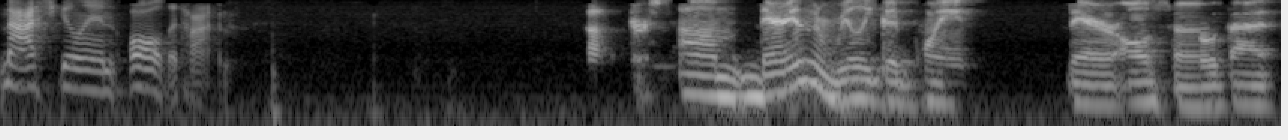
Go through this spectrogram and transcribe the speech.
masculine all the time. Um, there is a really good point there also that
